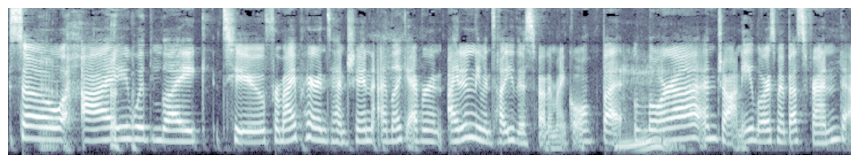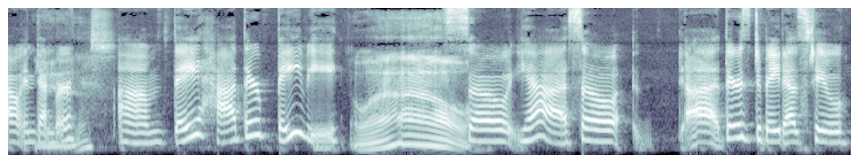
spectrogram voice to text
So I would like to, for my prayer intention, I'd like everyone. I didn't even tell you this, Father Michael, but Laura and Johnny. Laura's my best friend out in Denver. Yes. Um, they had their baby. Wow. So yeah, so uh, there's debate as to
